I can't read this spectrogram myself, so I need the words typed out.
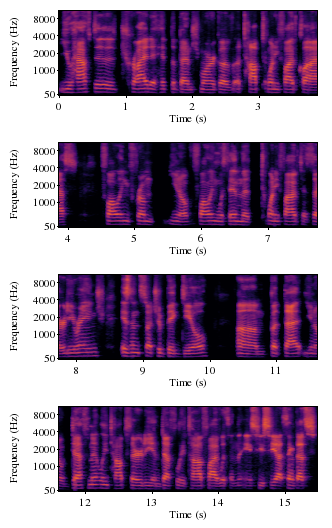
you have to try to hit the benchmark of a top 25 class. Falling from you know falling within the 25 to 30 range isn't such a big deal um, but that, you know, definitely top 30 and definitely top five within the ACC. I think that's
